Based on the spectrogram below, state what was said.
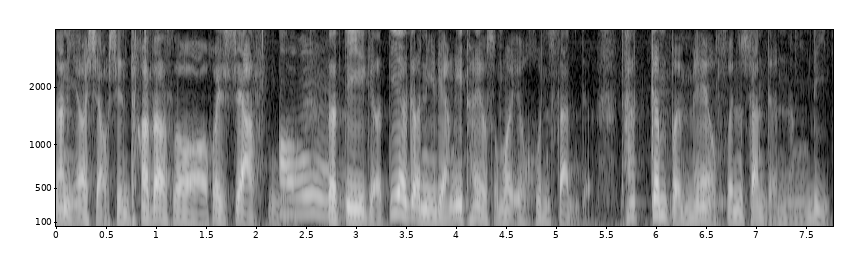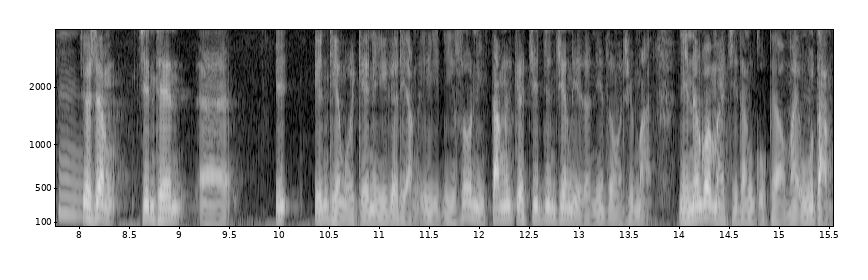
那你要小心，它到时候会吓死哦哦。这第一个，第二个，你两亿它有什么有分散的？它根本没有分散的能力。就像今天呃。银银田，我给你一个两亿，你说你当一个基金经理人，你怎么去买？你能够买几档股票？买五档，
